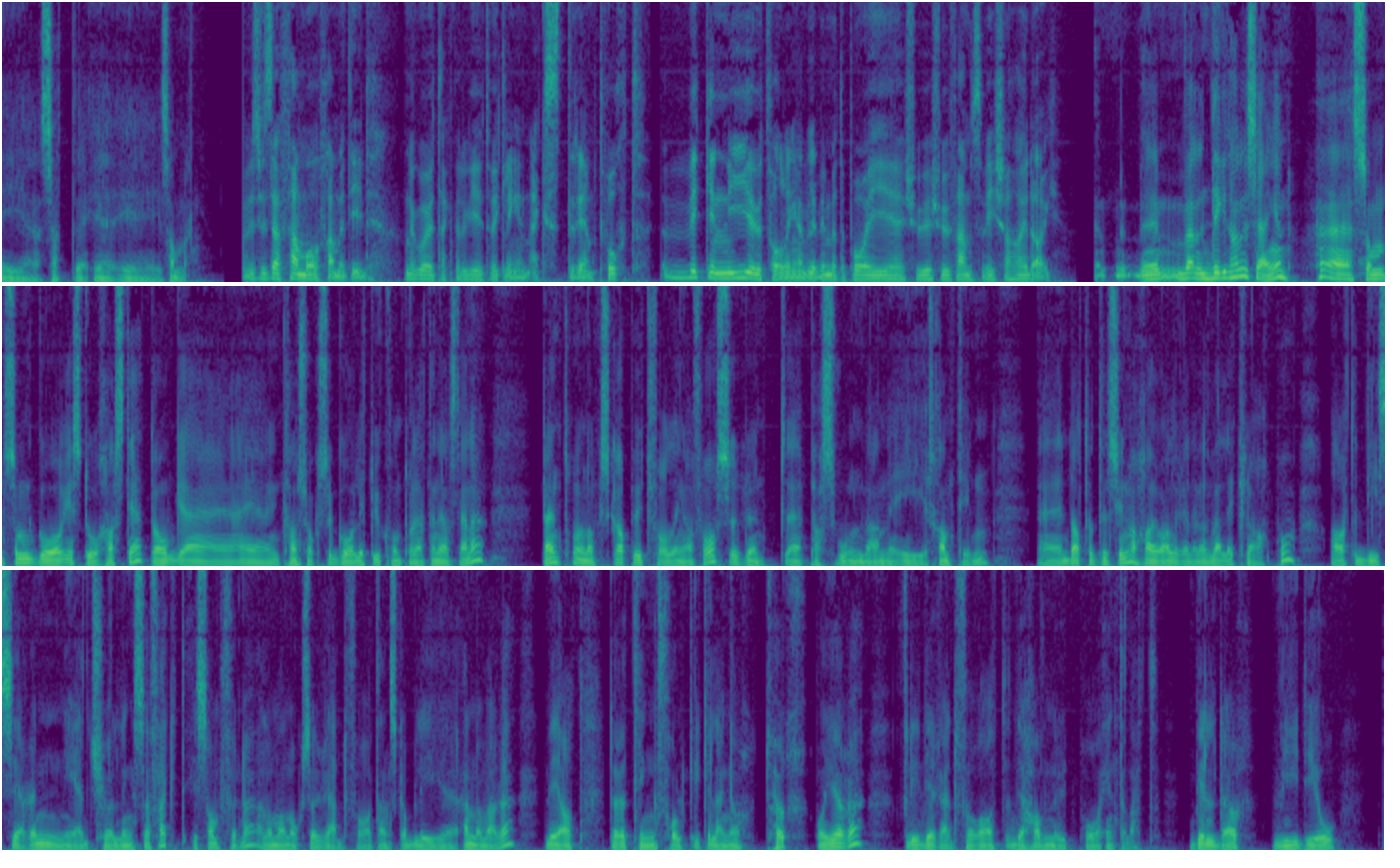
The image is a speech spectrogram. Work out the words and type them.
i, sett i, i, sammenheng. Hvis vi ser fem år frem i tid, nå går jo teknologiutviklingen ekstremt fort. Hvilke nye utfordringer blir vi møte på i 2025 som vi ikke har i dag? Eh, vel, digitaliseringen Eh, som, som, går i stor hastighet, og eh, kanskje også går litt ukontrollert en del steder, den tror jeg nok skaper utfordringer for oss rundt eh, personvernet i framtiden. Eh, Datatilsynet har jo allerede vært veldig klar på at de ser en nedkjølingseffekt i samfunnet, eller man er også redd for at den skal bli eh, enda verre, ved at det er ting folk ikke lenger tør å gjøre, fordi de er redd for at det havner ut på internett. Bilder, video,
